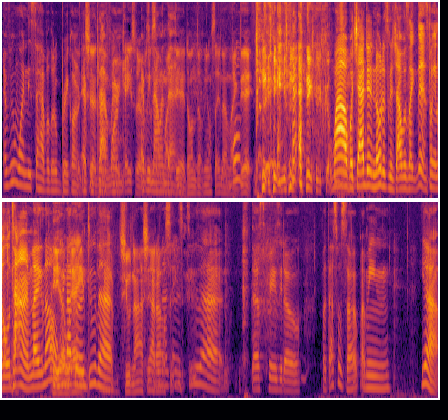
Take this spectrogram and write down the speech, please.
Everyone needs to have a little break on every shut down Mary platform every now and like then. That. Don't don't don't say nothing Well, like that. Wow, but y'all didn't notice because y'all was like this playing the whole time. Like, no, Yeah, we're not well, gonna do that. shooting our shot We're all not gonna do that. That's crazy though. But that's what's up. I mean, yeah,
